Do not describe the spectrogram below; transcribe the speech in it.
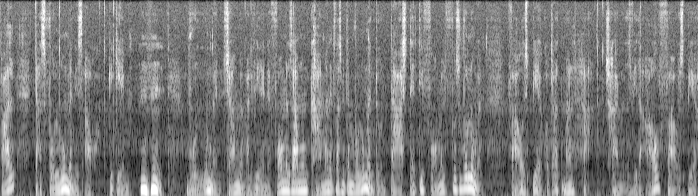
Fall. Das Volumen ist auch gegeben. Mhm. Volumen. Schauen wir mal wieder in der Formelsammlung, kann man etwas mit dem Volumen tun. Da steht die Formel fürs Volumen. V ist Pi r Quadrat mal h. Schreiben wir das wieder auf. V ist Pi r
